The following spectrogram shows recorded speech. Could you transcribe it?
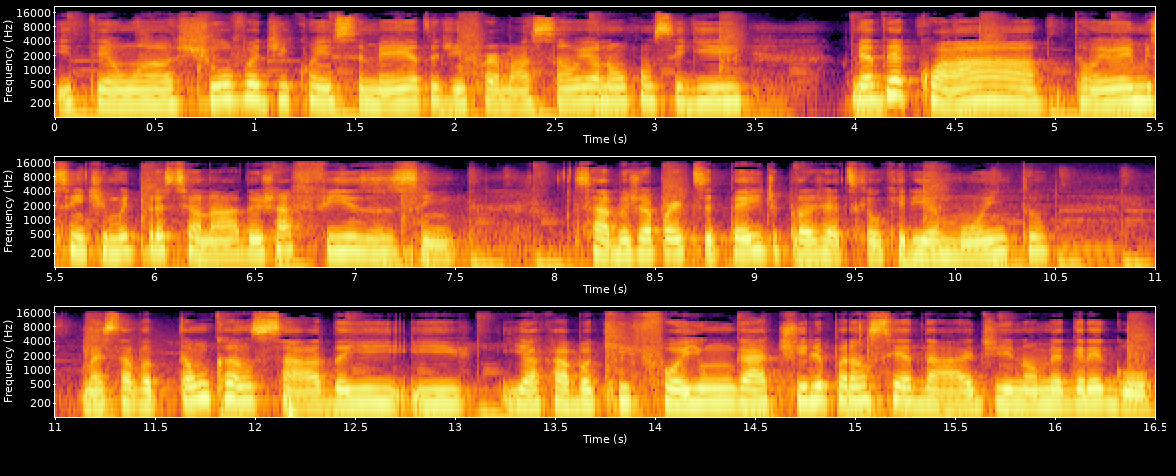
e ter uma chuva de conhecimento, de informação, e eu não conseguir me adequar. Então, eu me sentir muito pressionada. Eu já fiz, assim, sabe? Eu já participei de projetos que eu queria muito mas estava tão cansada e, e, e, acaba que foi um gatilho para ansiedade e não me agregou.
